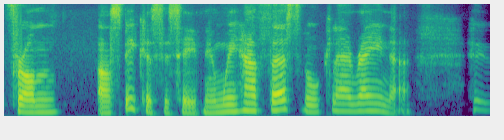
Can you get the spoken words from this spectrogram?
from our speakers this evening. We have, first of all, Clare Rayner, who.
